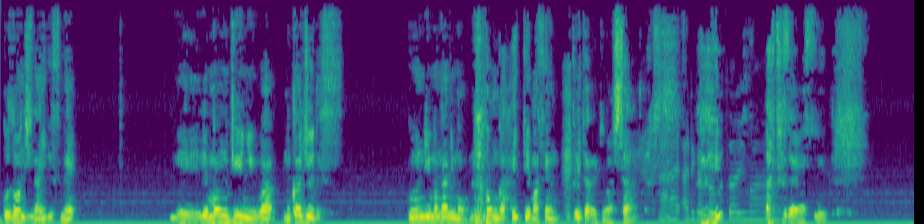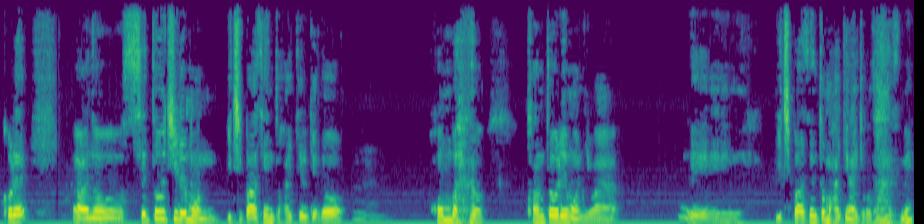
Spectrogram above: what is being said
ご存知ないですね。えーレモン牛乳は無果汁です。分離も何もレモンが入っていません。といただきました。ありはい、ありがとうございます。がとうございます。これ、あの、瀬戸内レモン1%入ってるけど、うんうん。本場の関東レモンには、えー、1%も入ってないってことなんですね。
